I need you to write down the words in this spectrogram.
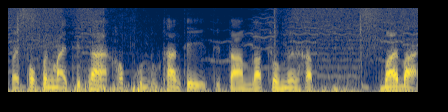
ไว้พบกันใหม่ทริปหน้า ขอบคุณทุกท่านที่ติดตามรับชมด้วยนะครับบายบาย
